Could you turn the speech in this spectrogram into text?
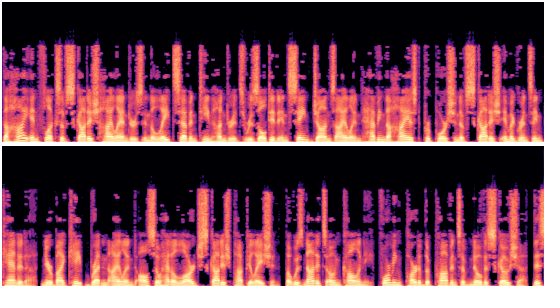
The high influx of Scottish Highlanders in the late 1700s resulted in St. John's Island having the highest proportion of Scottish immigrants in Canada. Nearby Cape Breton Island also had a large Scottish population, but was not its own colony, forming part of the province of Nova Scotia. This,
